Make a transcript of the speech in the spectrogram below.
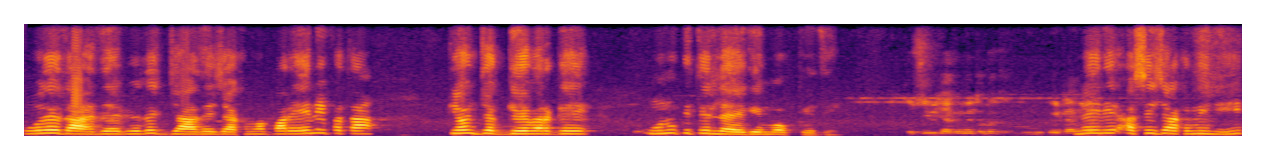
ਉਹਦੇ ਦੱਸਦੇ ਆ ਵੀ ਉਹਦੇ ਜ਼ਿਆਦਾ ਜ਼ਖਮ ਆ, ਪਰ ਇਹ ਨਹੀਂ ਪਤਾ ਕਿਉਂ ਜੱਗੇ ਵਰਗੇ ਉਹਨੂੰ ਕਿਤੇ ਲੈ ਗਏ ਮੌਕੇ ਤੇ। ਤੁਸੀਂ ਵੀ ਜ਼ਖਮੀ ਹੋ, ਤੁਹਾਡਾ ਬੇਟਾ ਵੀ? ਨਹੀਂ ਨਹੀਂ ਅਸੀਂ ਜ਼ਖਮੀ ਨਹੀਂ।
